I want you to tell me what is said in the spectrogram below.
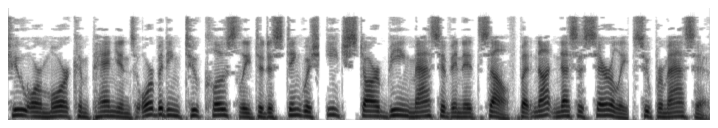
two or more companions orbiting too closely to distinguish, each star being massive in itself but not necessarily supermassive.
